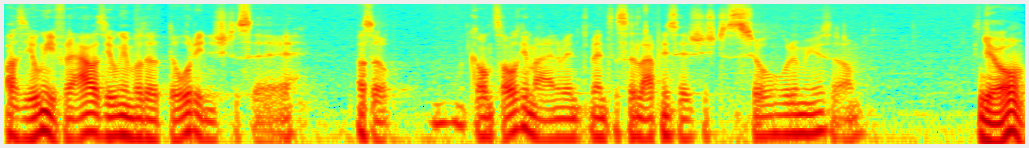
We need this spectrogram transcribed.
als junge Frau, als junge Moderatorin ist das, äh, also ganz allgemein, wenn, wenn du das Erlebnis hast, ist das schon mühsam. Ja,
